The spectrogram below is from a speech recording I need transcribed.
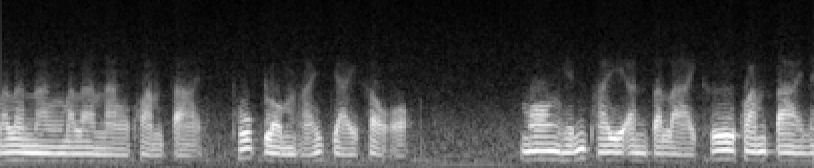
มรณงมรณงความตาย ทุกลมหายใจเข้าออก มองเห็นภัยอันตรายคือความตายใน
